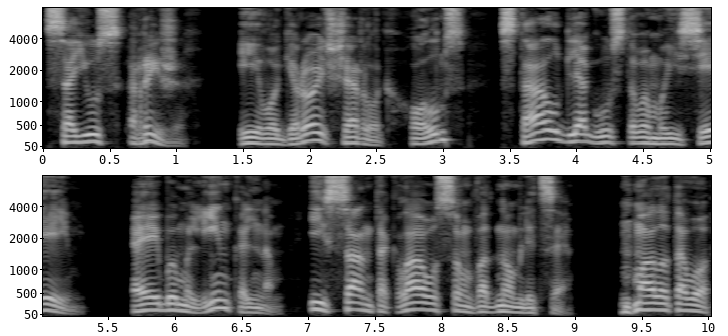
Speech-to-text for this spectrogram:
«Союз рыжих», и его герой Шерлок Холмс стал для Густава Моисеем, Эйбом Линкольном и Санта-Клаусом в одном лице. Мало того,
